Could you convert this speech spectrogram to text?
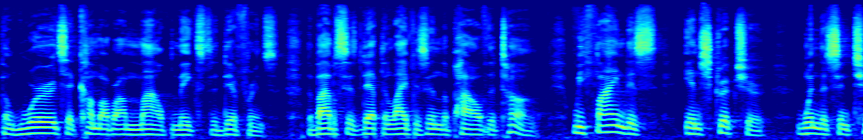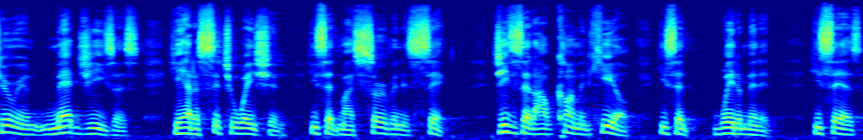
the words that come out of our mouth makes the difference. The Bible says death and life is in the power of the tongue. We find this in scripture when the centurion met Jesus, he had a situation. He said, My servant is sick. Jesus said, I'll come and heal. He said, Wait a minute. He says,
